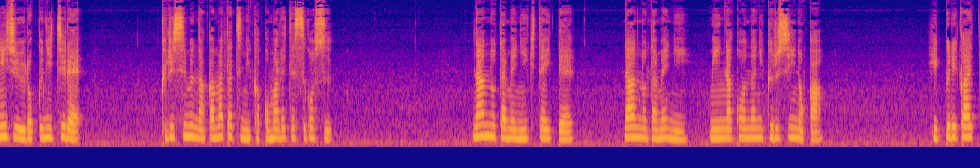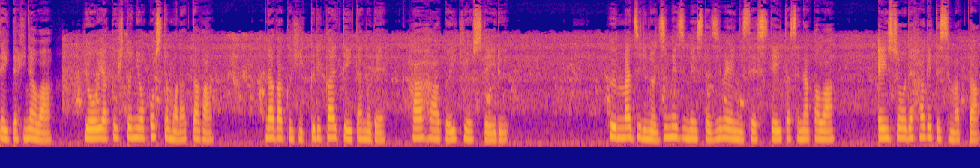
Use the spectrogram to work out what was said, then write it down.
26日例苦しむ仲間たちに囲まれて過ごす。何のために生きていて何のためにみんなこんなに苦しいのか。ひっくり返っていたひなはようやく人に起こしてもらったが長くひっくり返っていたのではぁはぁと息をしている。ふん混じりのジメジメした地面に接していた背中は炎症で剥げてしまった。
